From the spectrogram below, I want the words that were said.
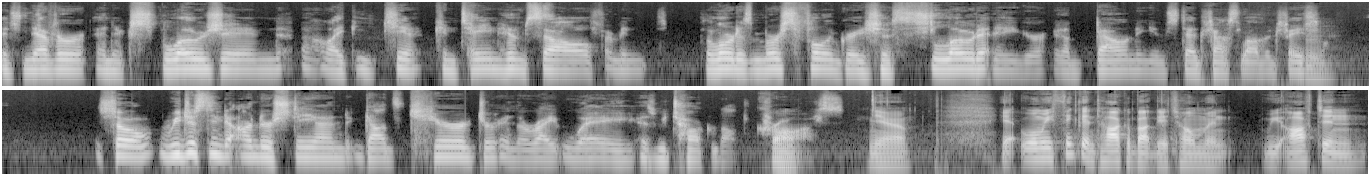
It's never an explosion, like he can't contain himself. I mean, the Lord is merciful and gracious, slow to anger, and abounding in steadfast love and faithfulness. Mm. So we just need to understand God's character in the right way as we talk about the cross. Yeah. Yeah. When we think and talk about the atonement, we often,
